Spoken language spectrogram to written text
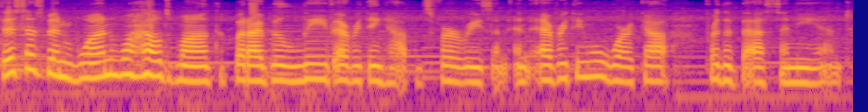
This has been one wild month, but I believe everything happens for a reason, and everything will work out for the best in the end.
